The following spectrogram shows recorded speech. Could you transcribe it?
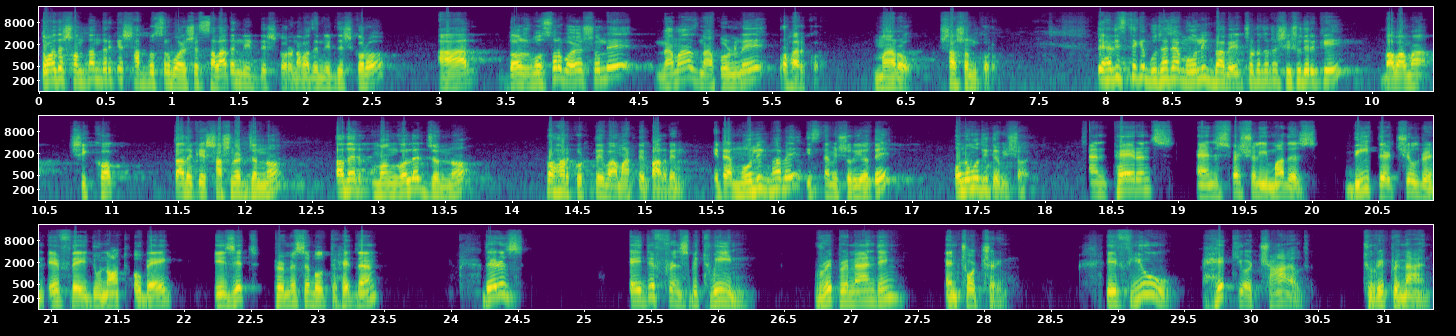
তোমাদের সন্তানদেরকে সাত বছর বয়সে সালাতের নির্দেশ করো, আমাদের নির্দেশ করো। আর ১০ বছর বয়স হলে নামাজ না পড়লে প্রহার করো, মারো, শাসন করো। তো হাদিস থেকে বোঝা যায় মৌলিকভাবে ছোট, ছোট শিশুদেরকে বাবা-মা, শিক্ষক তাদেরকে শাসনের জন্য, তাদের মঙ্গলের জন্য প্রহার করতে বা মারতে পারবেন। এটা মৌলিকভাবে ইসলামী শরীয়তে অনুমোদিত বিষয়। and parents and especially mothers beat their children if they do not obey, is it permissible to hit them? There is a difference between reprimanding and torturing. If you hit your child to reprimand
